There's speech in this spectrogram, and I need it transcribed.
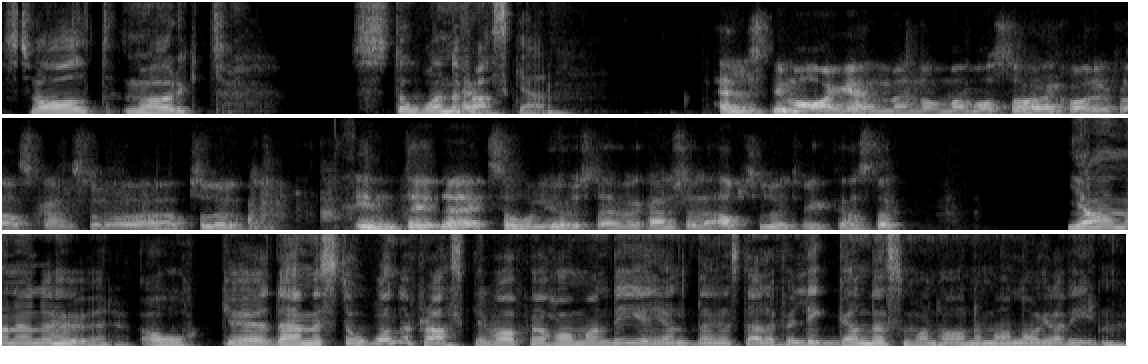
Svalt, mörkt, stående flaskor. Helst i magen, men om man måste ha den kvar i flaskan så absolut. Inte i direkt solljus, det är väl kanske det absolut viktigaste. Ja, men eller hur? Och eh, det här med stående flaskor, varför har man det egentligen istället för liggande som man har när man lagrar vin?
